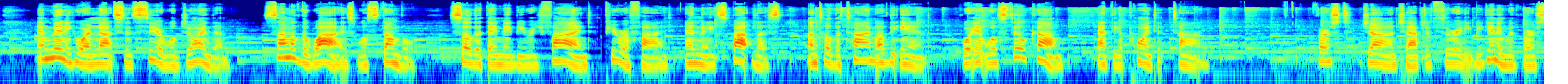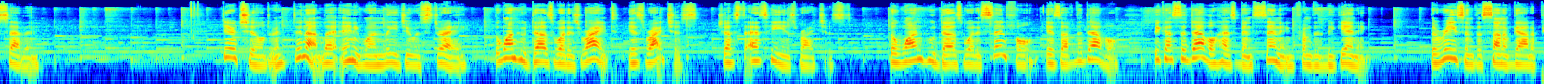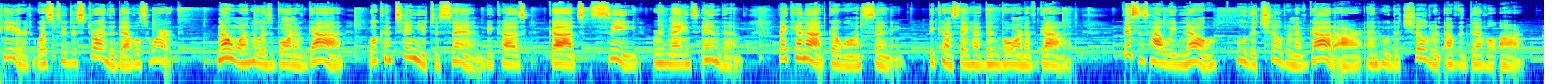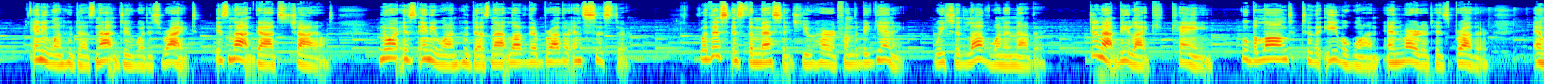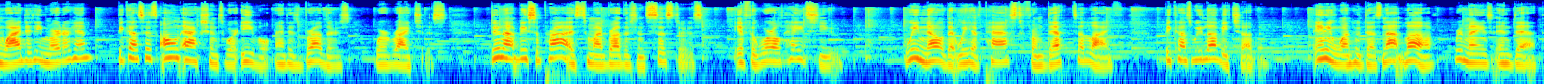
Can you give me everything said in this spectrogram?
and many who are not sincere will join them. Some of the wise will stumble, so that they may be refined, purified, and made spotless until the time of the end, for it will still come at the appointed time. 1 John chapter 3, beginning with verse 7. Dear children, do not let anyone lead you astray. The one who does what is right is righteous, just as he is righteous. The one who does what is sinful is of the devil, because the devil has been sinning from the beginning. The reason the Son of God appeared was to destroy the devil's work. No one who is born of God will continue to sin because God's seed remains in them. They cannot go on sinning because they have been born of God. This is how we know who the children of God are and who the children of the devil are. Anyone who does not do what is right is not God's child, nor is anyone who does not love their brother and sister. For this is the message you heard from the beginning we should love one another. Do not be like Cain, who belonged to the evil one and murdered his brother. And why did he murder him? Because his own actions were evil and his brothers were righteous. Do not be surprised, my brothers and sisters, if the world hates you. We know that we have passed from death to life because we love each other. Anyone who does not love remains in death.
